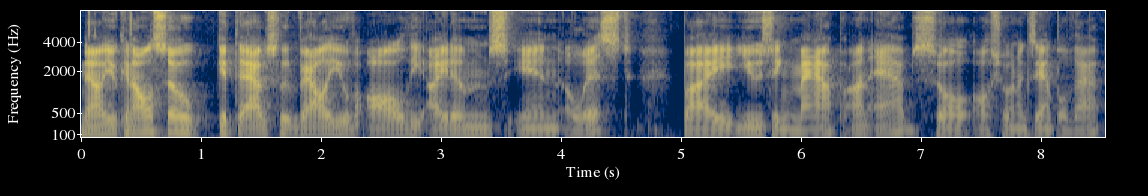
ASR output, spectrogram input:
Now you can also get the absolute value of all the items in a list by using map on abs. So I'll show an example of that.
